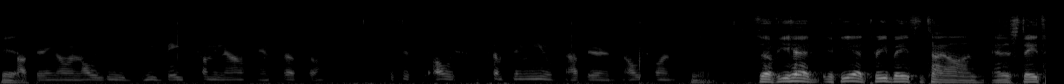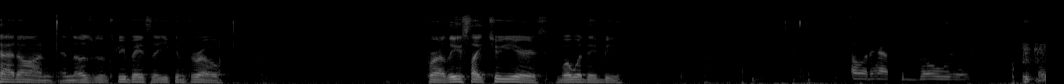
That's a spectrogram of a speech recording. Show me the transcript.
yeah, out there, you know, and always new new baits coming out and stuff. So it's just always something new out there and always fun. Yeah. So if you had if you had three baits to tie on and it stayed tied on, and those were the three baits that you can throw for at least like two years, what would they be? I would have to go with a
